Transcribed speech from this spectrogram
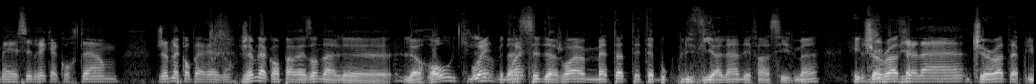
Mais c'est vrai qu'à court terme, j'aime la comparaison. J'aime la comparaison dans le, le rôle qu'il a, mais dans le style de joueur, Method était beaucoup plus violent défensivement. Et Gerrard appuie,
